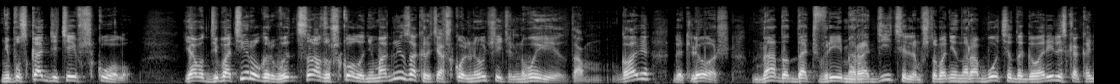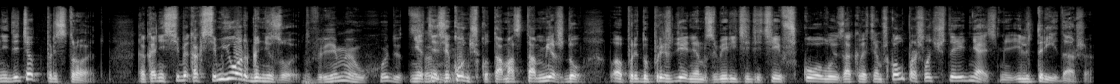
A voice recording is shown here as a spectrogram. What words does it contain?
не пускать детей в школу. Я вот дебатировал, говорю, вы сразу школу не могли закрыть, а школьный учитель, ну вы там в голове, говорит, Леш, надо дать время родителям, чтобы они на работе договорились, как они детей пристроят, как они себе, как семью организуют. Время уходит. Нет, сами. нет, секундочку, там, а там между э, предупреждением «заберите детей в школу» и закрытием школы прошло 4 дня, или 3 даже.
